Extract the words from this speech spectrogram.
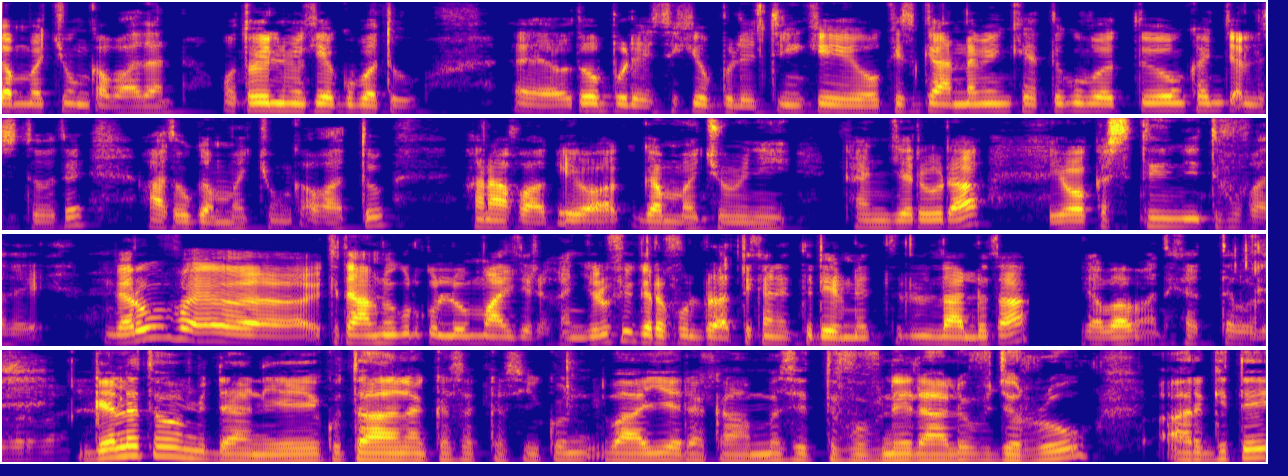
gammachuu hin qabaatan. Otoo ilmi kee gubatu, otoo obboleessi kee obboleettiin kee yookiis gaannamiin keetti gubatu kan callistu yoo ta'e haata'u gammachuu hin qabaattu. Kanaaf waaqayyoo gammachuu kan jedhudha. Yoo akkasitti itti fufa ta'e. Garuu kitaabni qulqulluun maal jedha kan jiruu fi gara fuulduraatti kan itti deemnee ilaallu ta'a. Galatoon midhaanii kutaan akkas akkasii kun baay'eedha kan ammas itti fufnee ilaaluuf jirru argitee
